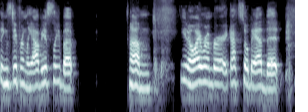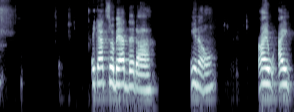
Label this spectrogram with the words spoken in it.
things differently, obviously, but um, you know, I remember it got so bad that it got so bad that uh, you know, I I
